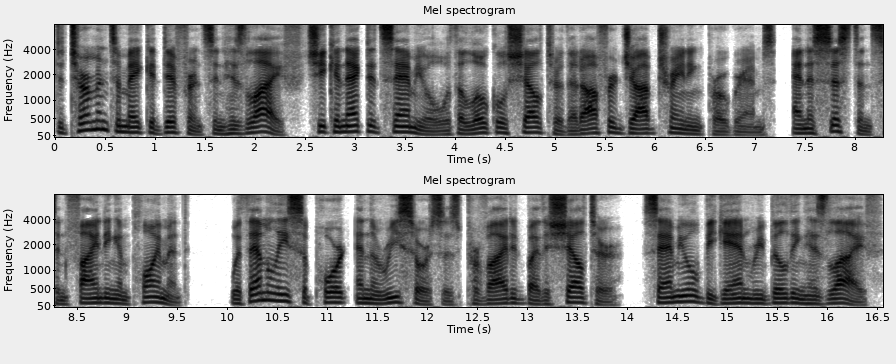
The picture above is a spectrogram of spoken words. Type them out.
Determined to make a difference in his life, she connected Samuel with a local shelter that offered job training programs and assistance in finding employment. With Emily's support and the resources provided by the shelter, Samuel began rebuilding his life.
